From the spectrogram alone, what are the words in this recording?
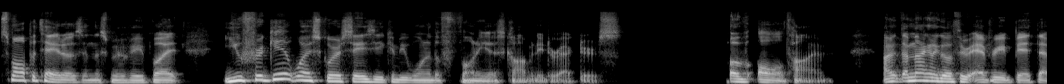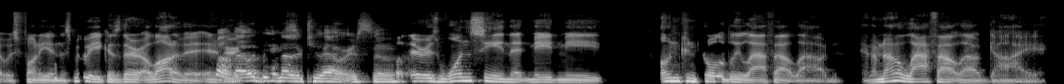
small potatoes in this movie, but you forget why Scorsese can be one of the funniest comedy directors of all time. I'm not going to go through every bit that was funny in this movie because there are a lot of it. And Well, very- that would be another two hours. So but there is one scene that made me uncontrollably laugh out loud. And I'm not a laugh out loud guy.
